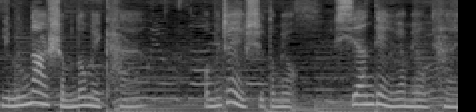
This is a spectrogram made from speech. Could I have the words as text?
你们那儿什么都没开，我们这也是都没有。西安电影院没有开。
